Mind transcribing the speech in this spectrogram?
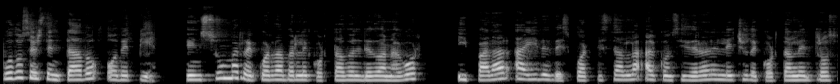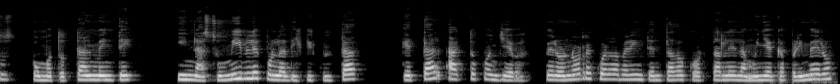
pudo ser sentado o de pie. En suma, recuerda haberle cortado el dedo a Nagor y parar ahí de descuartizarla al considerar el hecho de cortarla en trozos como totalmente inasumible por la dificultad que tal acto conlleva, pero no recuerda haber intentado cortarle la muñeca primero,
